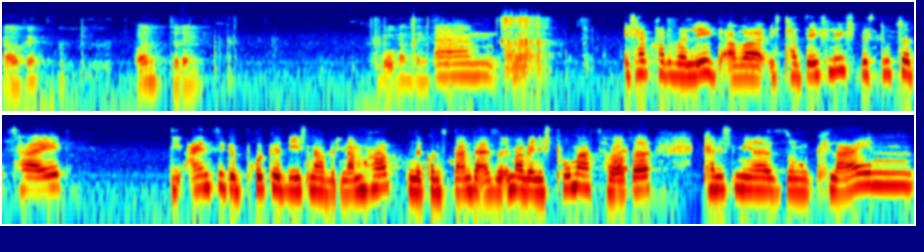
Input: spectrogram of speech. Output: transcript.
Ah, okay. Und, Tilling? Woran denkst du? Ähm, ich habe gerade überlegt, aber ich tatsächlich bist du zurzeit die einzige Brücke, die ich nach Vietnam habe, eine Konstante. Also immer wenn ich Thomas höre, kann ich mir so einen kleinen,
